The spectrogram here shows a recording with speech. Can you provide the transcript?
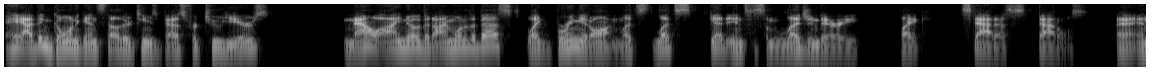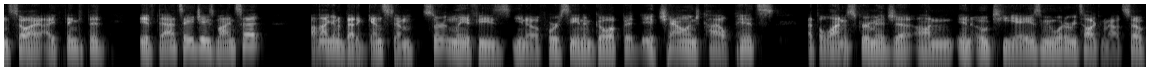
Hey, I've been going against the other team's best for two years now I know that I'm one of the best. Like, bring it on. Let's let's get into some legendary like status battles. And, and so I, I think that if that's AJ's mindset, I'm not going to bet against him. Certainly, if he's, you know, if we're seeing him go up, it, it challenged Kyle Pitts at the line of mm-hmm. scrimmage uh, on in OTAs. I mean, what are we talking about? So,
